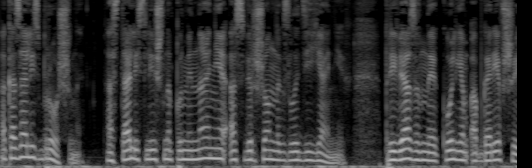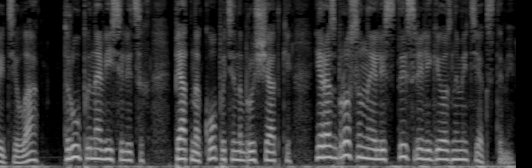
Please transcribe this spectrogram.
оказались брошены. Остались лишь напоминания о свершенных злодеяниях, привязанные кольям обгоревшие тела, трупы на виселицах, пятна копоти на брусчатке и разбросанные листы с религиозными текстами.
